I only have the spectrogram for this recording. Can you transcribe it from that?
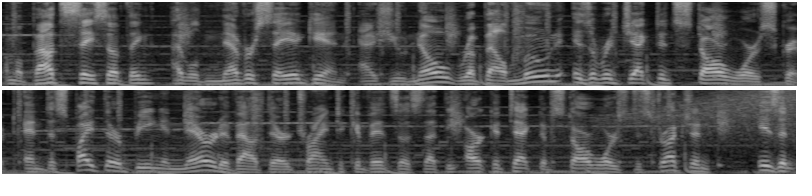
I'm about to say something I will never say again. As you know, Rebel Moon is a rejected Star Wars script, and despite there being a narrative out there trying to convince us that the architect of Star Wars destruction isn't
